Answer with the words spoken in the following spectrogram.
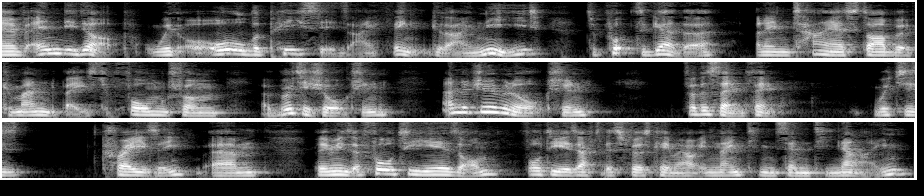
have ended up with all the pieces I think that I need to put together an entire Starbird command base formed from a British auction and a German auction for the same thing, which is crazy. Um, but it means that 40 years on, 40 years after this first came out in 1979,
